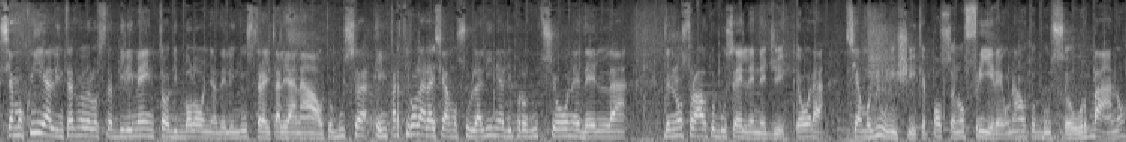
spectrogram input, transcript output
Siamo qui all'interno dello stabilimento di Bologna dell'industria italiana autobus e in particolare siamo sulla linea di produzione del, del nostro autobus LNG. Ora siamo gli unici che possono offrire un autobus urbano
